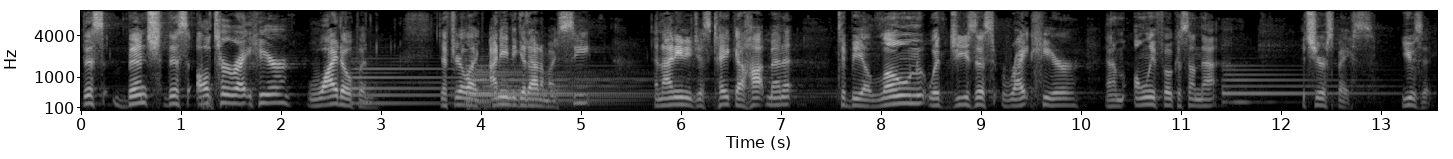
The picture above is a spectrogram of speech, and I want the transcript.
this bench, this altar right here, wide open. If you're like, I need to get out of my seat and I need to just take a hot minute to be alone with Jesus right here, and I'm only focused on that, it's your space. Use it.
